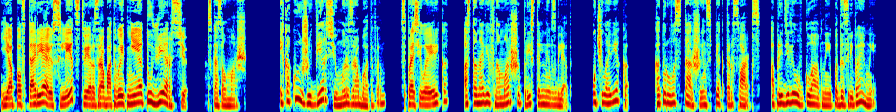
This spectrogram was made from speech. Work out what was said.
«Я повторяю, следствие разрабатывает не эту версию», — сказал Марш. «И какую же версию мы разрабатываем?» — спросила Эрика, остановив на Марше пристальный взгляд. У человека, которого старший инспектор Спаркс определил в главные подозреваемые,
